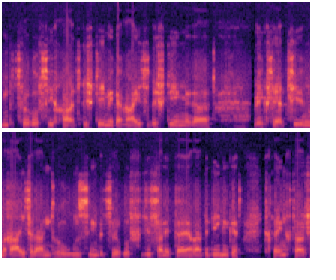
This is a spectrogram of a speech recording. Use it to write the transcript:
in Bezug auf Sicherheitsbestimmungen, Reisebestimmungen. Wie sieht es im Reiseland aus in Bezug auf die sanitären Bedingungen? Ich denke, da ist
